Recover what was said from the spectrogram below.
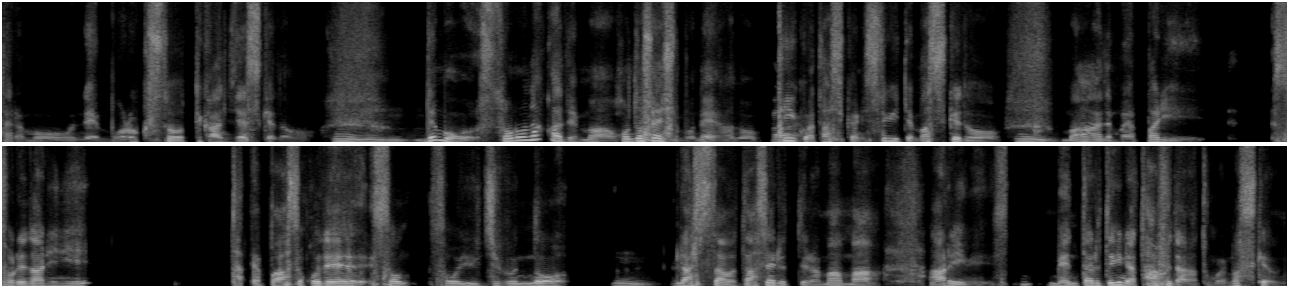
たらもうねボロクソって感じですけどうんうんうんうんでもその中でまあ本田選手もねあのはいピークは確かに過ぎてますけど、うんまあでもやっぱりそれなりにたやっぱあそこでそそういう自分の。らしさを出せるっていうのはまあまあある意味メンタル的にはタフだなと思いますけどね。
